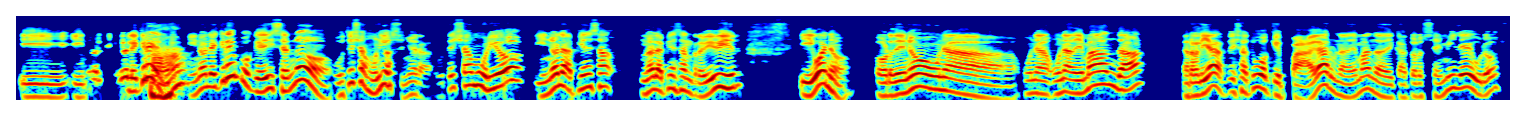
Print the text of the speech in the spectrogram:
y, y no, y no le creen. Ajá. Y no le creen porque dicen, no, usted ya murió, señora. Usted ya murió y no la piensa, no la piensan revivir. Y bueno, ordenó una, una, una demanda. En realidad, ella tuvo que pagar una demanda de 14 mil euros.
